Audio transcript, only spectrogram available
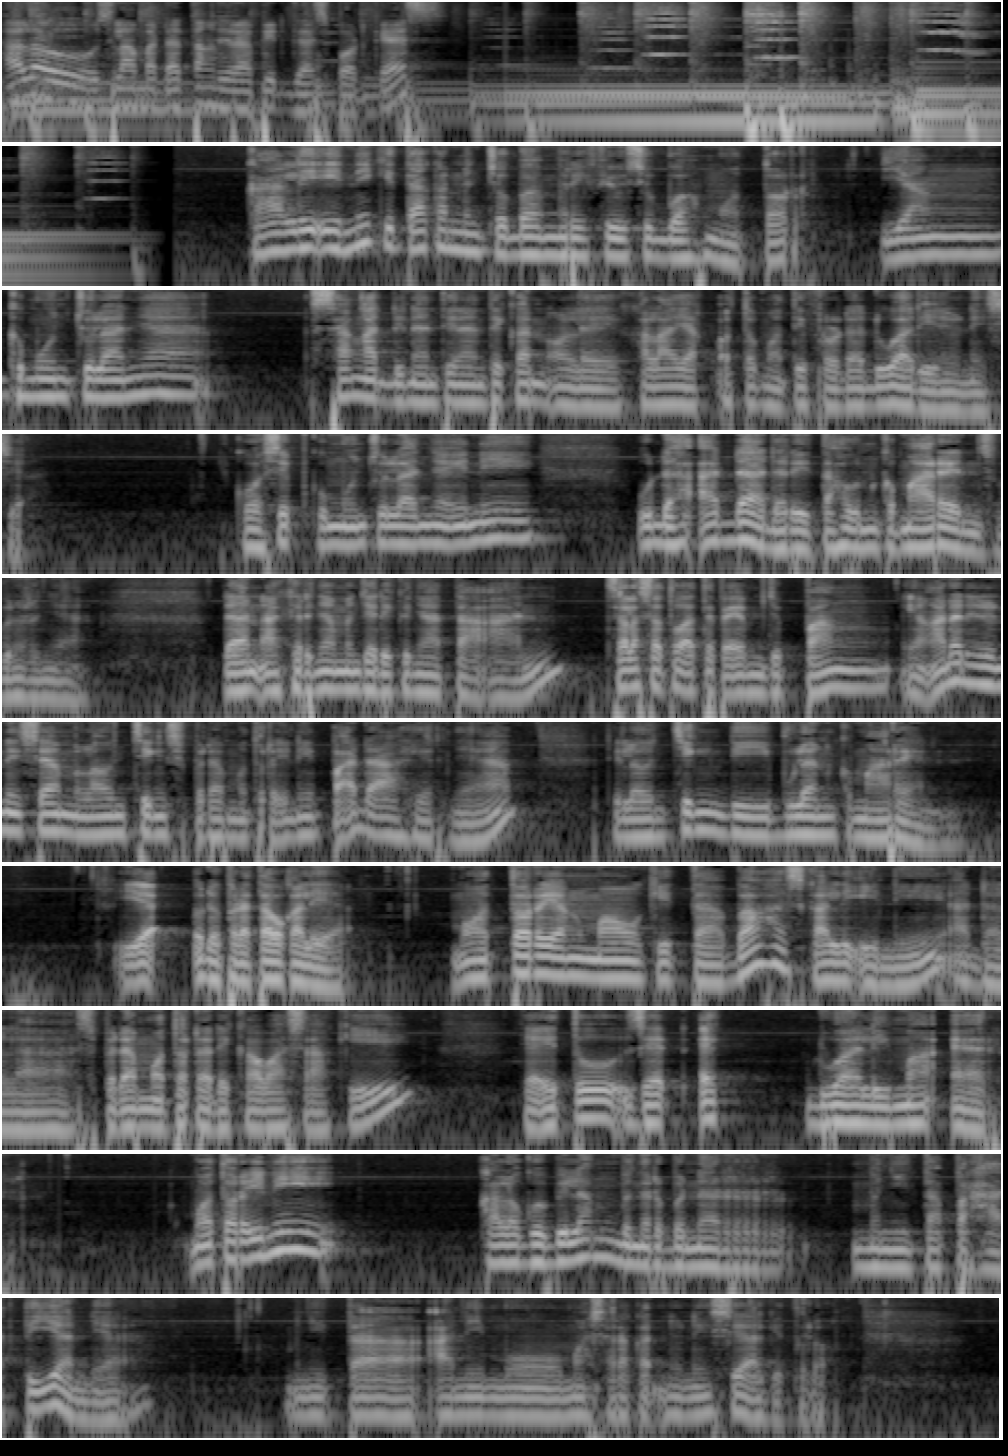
Halo, selamat datang di Rapid Gas Podcast. Kali ini kita akan mencoba mereview sebuah motor yang kemunculannya sangat dinanti-nantikan oleh khalayak otomotif roda 2 di Indonesia. Gosip kemunculannya ini udah ada dari tahun kemarin sebenarnya. Dan akhirnya menjadi kenyataan, salah satu ATPM Jepang yang ada di Indonesia melaunching sepeda motor ini pada akhirnya dilaunching di bulan kemarin. Ya, udah pernah tahu kali ya. Motor yang mau kita bahas kali ini adalah sepeda motor dari Kawasaki, yaitu ZX25R. Motor ini kalau gue bilang benar-benar menyita perhatian ya, menyita animo masyarakat Indonesia gitu loh.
